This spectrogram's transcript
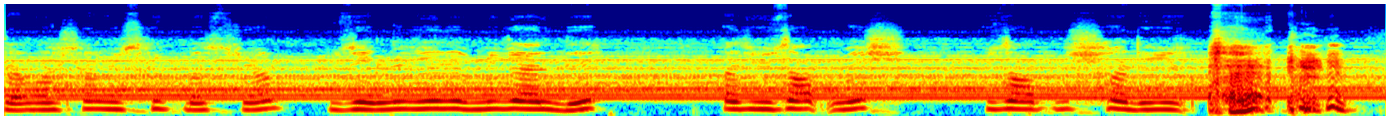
Yavaştan 140 basıyorum. 150 gelir mi geldi. Hadi 160. 160 hadi 100.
